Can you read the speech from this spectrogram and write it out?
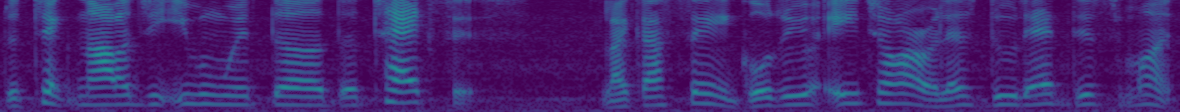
the technology, even with the, the taxes. Like I say, go to your HR. Let's do that this month.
